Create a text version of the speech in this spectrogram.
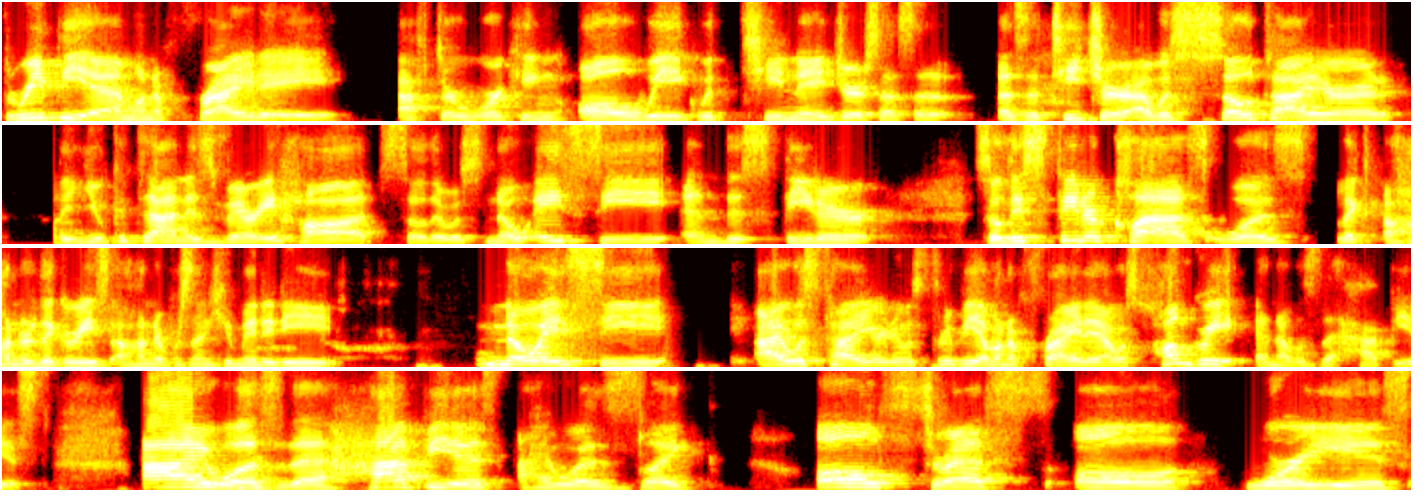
3 p.m. on a Friday after working all week with teenagers as a as a teacher. I was so tired. The Yucatan is very hot, so there was no AC, and this theater so this theater class was like 100 degrees, 100% humidity, no AC. I was tired. It was 3 p.m. on a Friday. I was hungry and I was the happiest. I was the happiest. I was like all stress, all worries,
